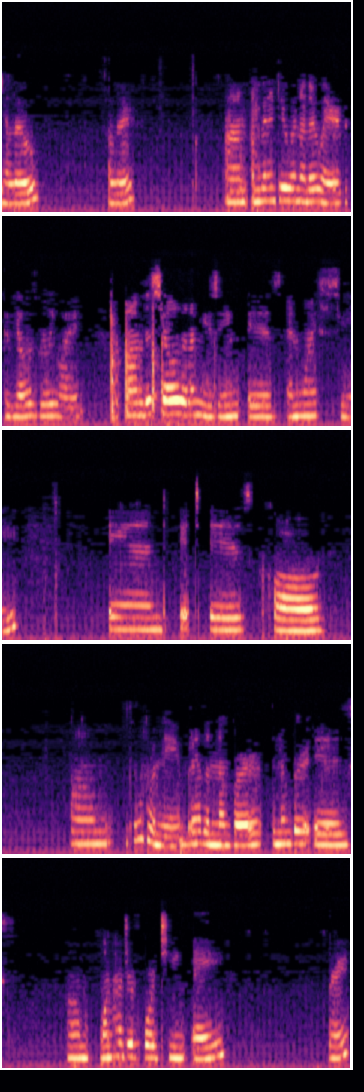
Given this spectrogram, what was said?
yellow color, um, I'm going to do another layer because yellow is really light. Um, this yellow that I'm using is NYC and it is called um, it doesn't have a name but it has a number. The number is um, 114A right?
